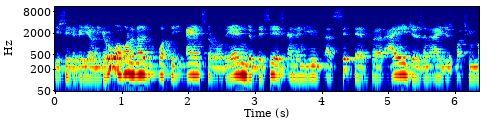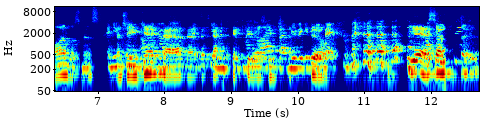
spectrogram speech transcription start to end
you see the video and you go, oh, I want to know what the answer or the end of this is, and then you uh, sit there for ages and ages watching mindlessness, and, you and think, so you oh get gosh, that that, that, that, that curiosity. Life, I'm never going to get back from it. yeah. So, so,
